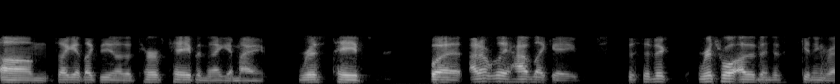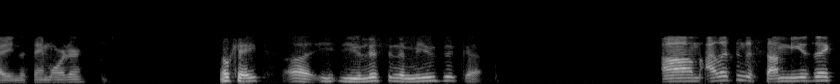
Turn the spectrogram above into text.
Um, so I get like the, you know the turf tape and then I get my wrist taped. But I don't really have like a specific ritual other than just getting ready in the same order. Okay. Uh, you, you listen to music? Uh... Um, I listen to some music.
